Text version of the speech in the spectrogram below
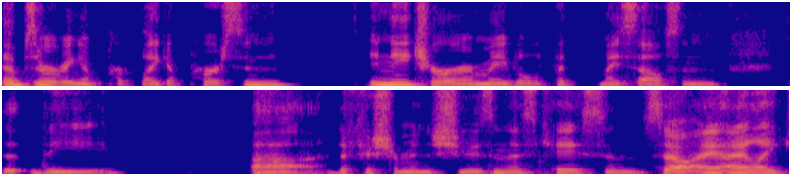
observing a per, like a person in nature or i'm able to put myself in the the uh the fisherman's shoes in this case and so i i like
